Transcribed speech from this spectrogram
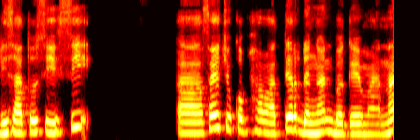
Di satu sisi, uh, saya cukup khawatir dengan bagaimana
